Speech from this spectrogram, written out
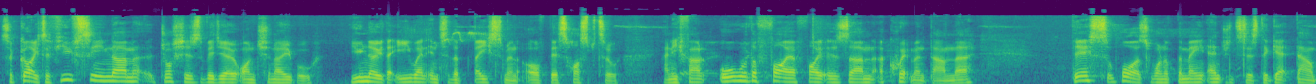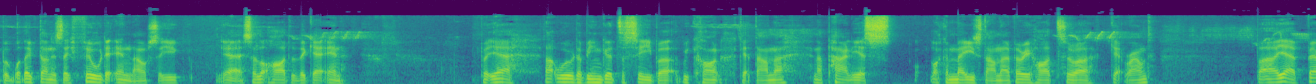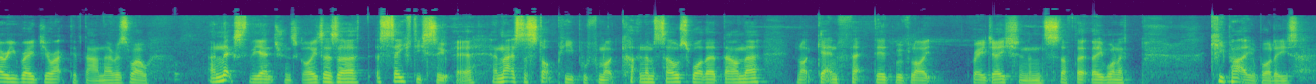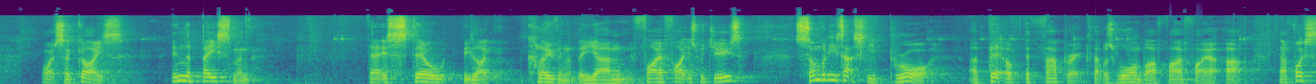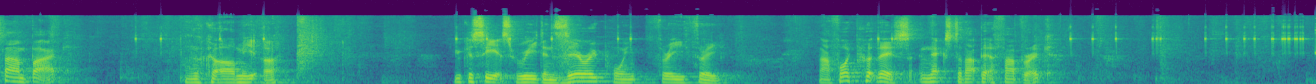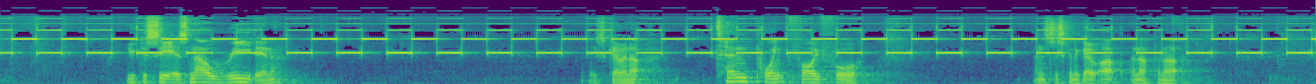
So, guys, if you've seen um, Josh's video on Chernobyl, you know that he went into the basement of this hospital and he found all the firefighters' um, equipment down there. This was one of the main entrances to get down, but what they've done is they filled it in now, so you, yeah, it's a lot harder to get in. But yeah, that would have been good to see, but we can't get down there. And apparently it's like a maze down there, very hard to uh, get round. But uh, yeah, very radioactive down there as well. And next to the entrance, guys, there's a, a safety suit here, and that is to stop people from like cutting themselves while they're down there, and, like get infected with like radiation and stuff that they want to keep out of your bodies. Right, so guys, in the basement, there is still the like clothing that the um, firefighters would use. Somebody's actually brought a bit of the fabric that was worn by a firefighter up. Now, if I stand back and look at our meter, you can see it's reading 0.33. Now, if I put this next to that bit of fabric, you can see it's now reading, it's going up, 10.54 and it's just going to go up and up and up.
